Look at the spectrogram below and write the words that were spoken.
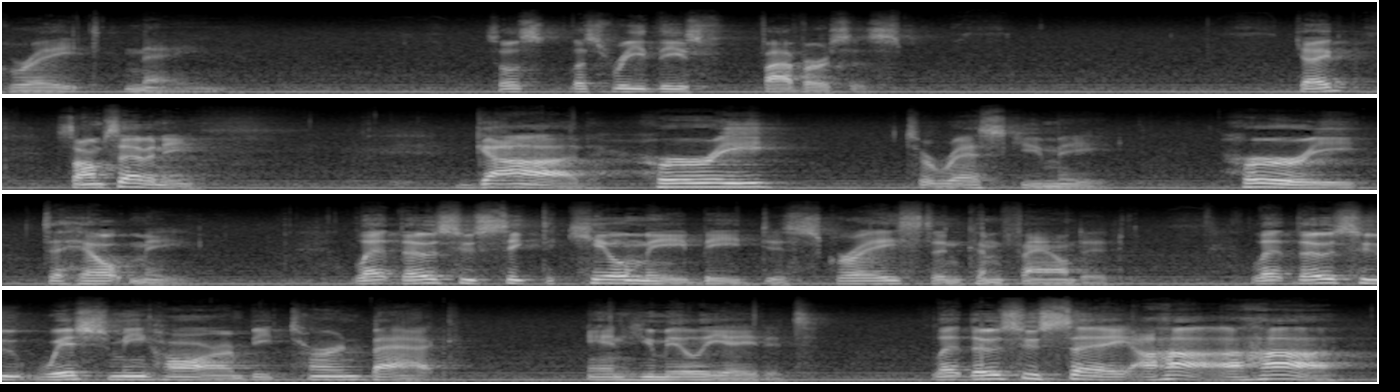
great name. So let's, let's read these five verses. Okay? Psalm 70. God, hurry to rescue me. Hurry to help me. Let those who seek to kill me be disgraced and confounded. Let those who wish me harm be turned back and humiliated. Let those who say, Aha, aha,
